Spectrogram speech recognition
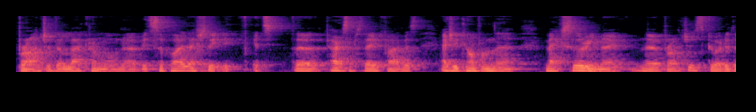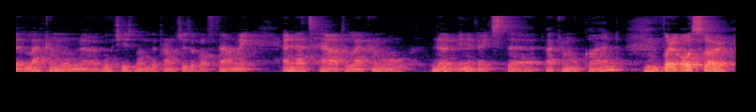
branch of the lacrimal nerve, it's supplied actually. It, it's the parasympathetic fibers actually come from the maxillary nerve, nerve branches, go to the lacrimal nerve, which is one of the branches of ophthalmic, and that's how the lacrimal nerve innervates the lacrimal gland. But also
